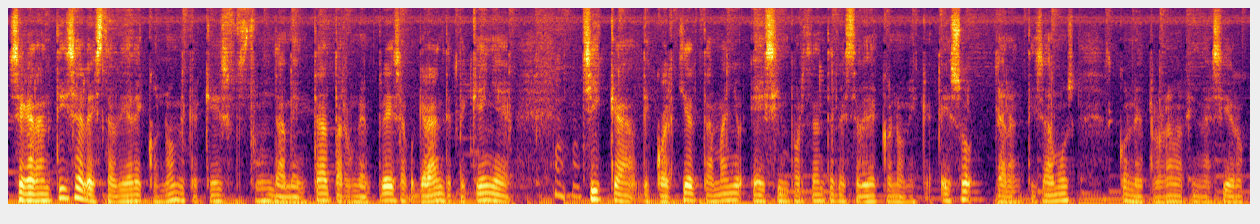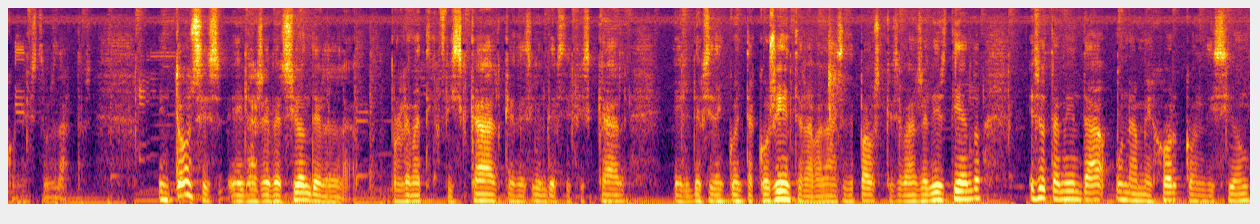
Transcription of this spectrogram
se garantiza la estabilidad económica, que es fundamental para una empresa grande, pequeña, chica, de cualquier tamaño, es importante la estabilidad económica. Eso garantizamos con el programa financiero, con estos datos. Entonces, eh, la reversión de la problemática fiscal, que es decir, el déficit fiscal, el déficit en cuenta corriente, la balanza de pagos que se van revirtiendo, eso también da una mejor condición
